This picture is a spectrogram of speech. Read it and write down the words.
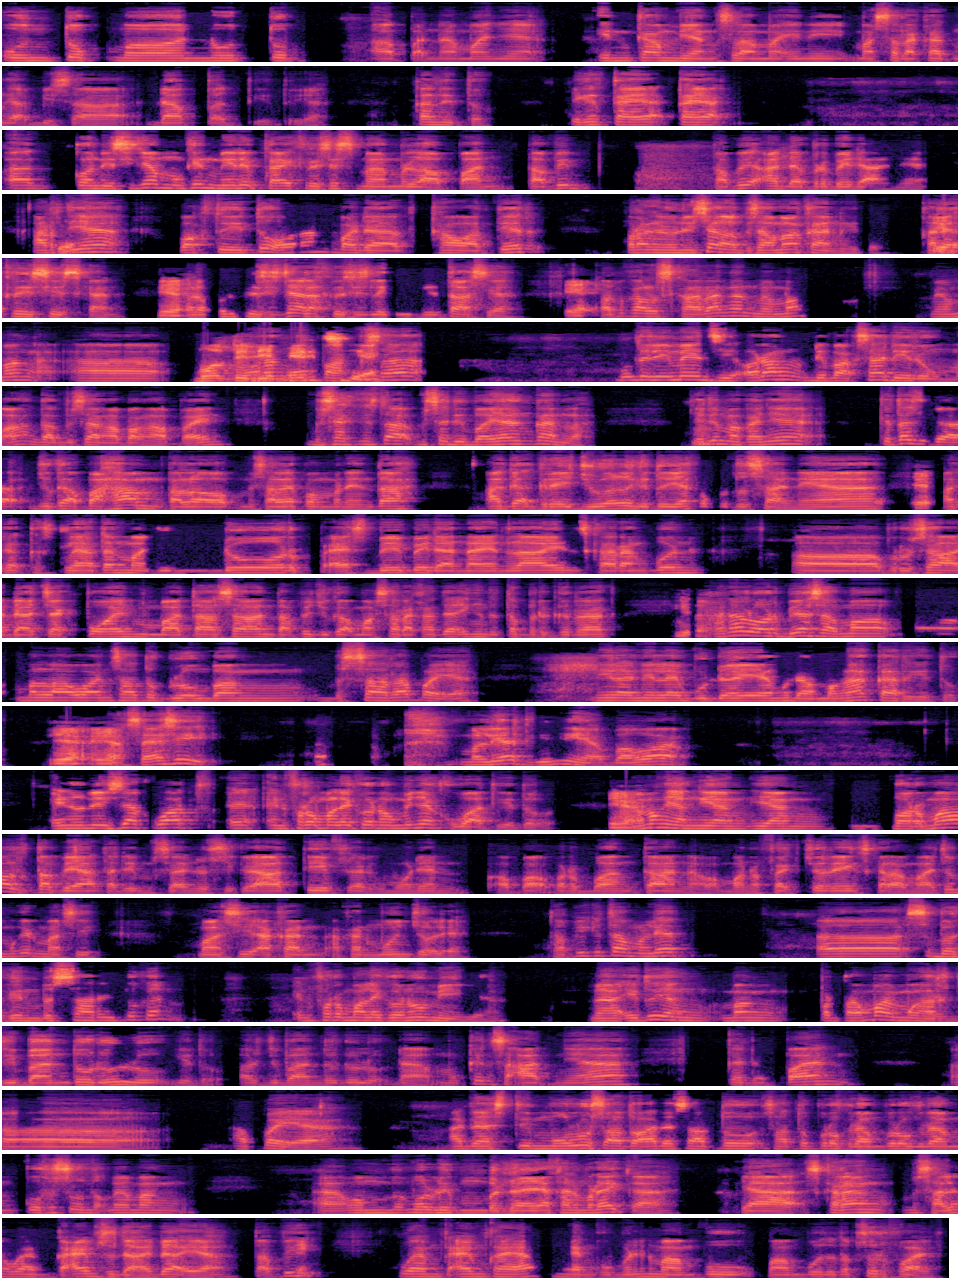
untuk menutup apa namanya income yang selama ini masyarakat nggak bisa dapat gitu ya kan itu ingat kayak kayak uh, kondisinya mungkin mirip kayak krisis 98 tapi tapi ada perbedaannya artinya ya. waktu itu orang pada khawatir orang Indonesia nggak bisa makan gitu karena ya. krisis kan ya. walaupun krisisnya adalah krisis likuiditas ya, ya. tapi kalau sekarang kan memang memang uh, multidimensi ya multidimensi orang dipaksa di rumah nggak bisa ngapa-ngapain bisa kita bisa dibayangkan lah jadi hmm. makanya kita juga juga paham kalau misalnya pemerintah agak gradual gitu ya keputusannya, yeah. agak kelihatan maju mundur, PSBB dan lain-lain. Sekarang pun uh, berusaha ada checkpoint pembatasan, tapi juga masyarakatnya ingin tetap bergerak. Yeah. Karena luar biasa me melawan satu gelombang besar apa ya nilai-nilai budaya yang udah mengakar gitu. Yeah, yeah. Nah saya sih melihat gini ya bahwa Indonesia kuat, eh, informal ekonominya kuat gitu. Yeah. Memang yang yang yang formal tetap ya tadi misalnya industri kreatif dan kemudian apa perbankan, apa manufacturing segala macam mungkin masih masih akan akan muncul ya. Tapi kita melihat uh, sebagian besar itu kan informal ekonomi ya. Nah itu yang memang pertama memang harus dibantu dulu gitu, harus dibantu dulu. Nah mungkin saatnya ke depan uh, apa ya ada stimulus atau ada satu satu program-program khusus untuk memang uh, lebih memberdayakan mereka ya sekarang misalnya UMKM sudah ada ya, tapi UMKM kayak yang kemudian mampu mampu tetap survive.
